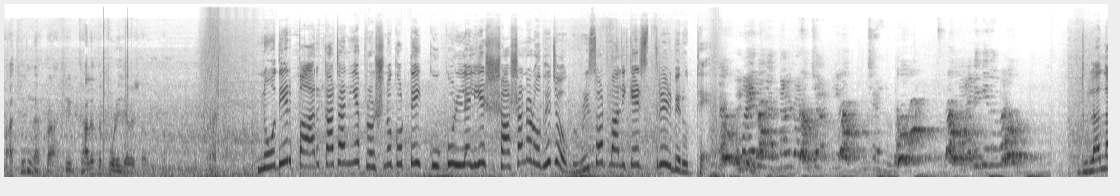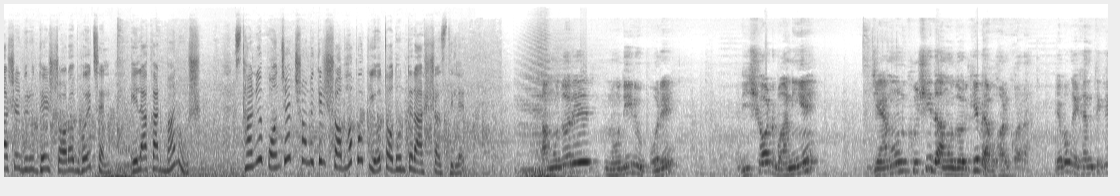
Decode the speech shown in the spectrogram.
প্রাচীর না প্রাচীর তাহলে তো পড়ে যাবে সব। নদীর পার কাটা নিয়ে প্রশ্ন করতেই কুকুর লেলিয়ে শাসানোর অভিযোগ রিসর্ট মালিকের স্ত্রীর বিরুদ্ধে। দুলাল দাসের বিরুদ্ধে সরব হয়েছেন এলাকার মানুষ। স্থানীয় পঞ্চায়েত সমিতির সভাপতিও তদন্তের আশ্বাস দিলেন। দামোদরের নদীর উপরে রিসর্ট বানিয়ে যেমন খুশি দামোদরকে ব্যবহার করা এবং এখান থেকে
